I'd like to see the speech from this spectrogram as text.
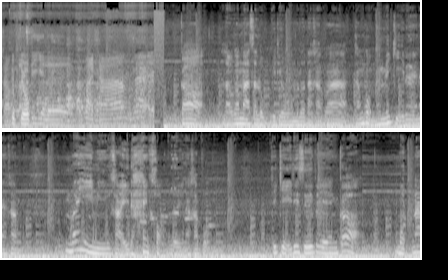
ครับจุ๊บจุ๊บที่เลยบ๊ายบายครับ ก็เราก็มาสรุปวิดีโอมาลดนะครับว่าทั้งผมทั้งมิกิเลยนะครับ ไม่มีใครได้ของเลยนะครับผม พี่กีที่ซื้อไปเองก็หมดหน้า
